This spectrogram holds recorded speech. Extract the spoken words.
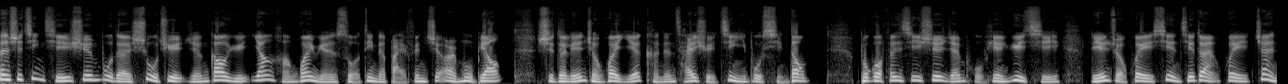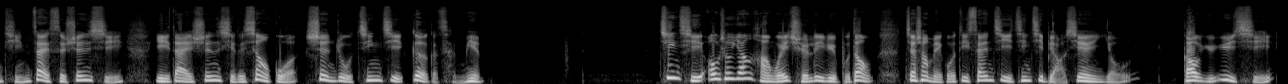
但是近期宣布的数据仍高于央行官员锁定的百分之二目标，使得联准会也可能采取进一步行动。不过，分析师仍普遍预期联准会现阶段会暂停再次升息，以待升息的效果渗入经济各个层面。近期欧洲央行维持利率不动，加上美国第三季经济表现有。高于预期，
